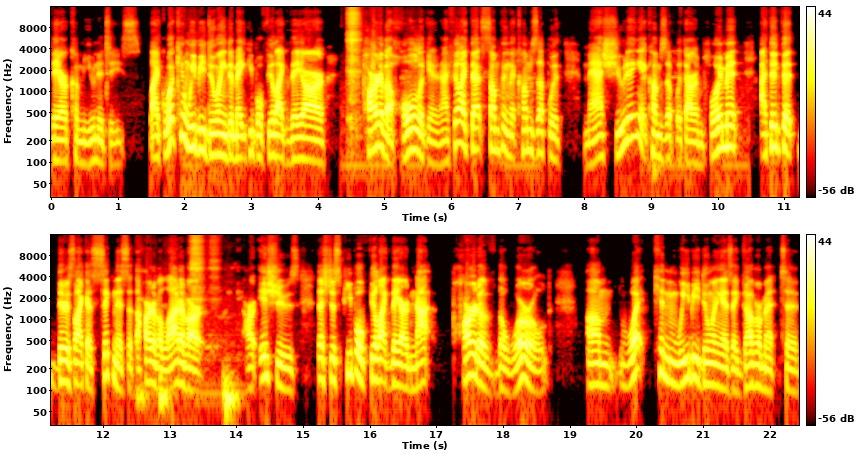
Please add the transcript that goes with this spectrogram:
their communities? Like what can we be doing to make people feel like they are part of a whole again? And i feel like that's something that comes up with mass shooting. It comes up with our employment. I think that there's like a sickness at the heart of a lot of our our issues that's just people feel like they are not part of the world um what can we be doing as a government to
